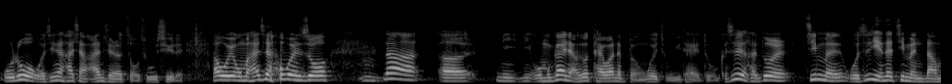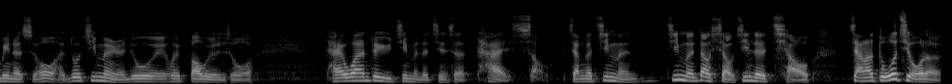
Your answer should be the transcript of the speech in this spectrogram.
我如果我今天还想安全的走出去嘞，啊，我我们还是要问说，嗯、那呃。你你我们刚才讲说台湾的本位主义太多，可是很多人金门，我之前在金门当兵的时候，很多金门人就会会抱怨说，台湾对于金门的建设太少。讲个金门，金门到小金的桥讲了多久了？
